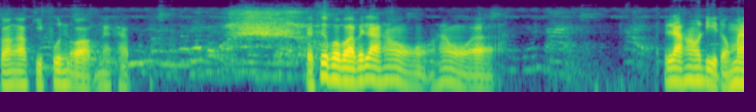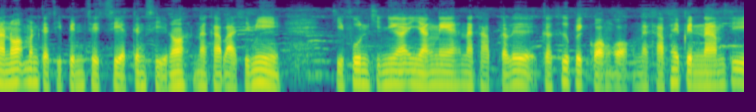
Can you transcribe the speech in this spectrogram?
กรองเอาขี้ฝุ่นออกนะครับก็คือพราะว่าเวลาเฮาเฮาอ่าเวลาเฮาดีดออกมาเนาะมันก็สิเป็นเศษๆจังสีเนาะนะครับอาจจะมี ขี้ฝุ่นขี้เหงื่ออีหยังแน่นะครับก็เลยก็คือไปกรองออกนะครับ ให้เป็นน้ำที่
